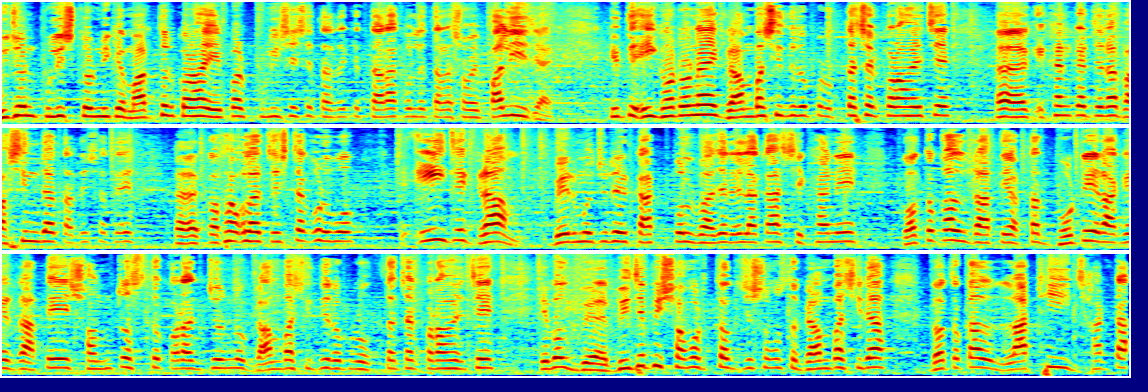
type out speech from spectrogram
দুজন পুলিশ কর্মীকে মারধর করা হয়, এরপর পুলিশ এসে তাদেরকে তাড়া করলে তারা সবাই পালিয়ে যায়। কিন্তু এই ঘটনায় গ্রামবাসীদের উপর অত্যাচার করা হয়েছে। এখানকার যারা বাসিন্দা, তাদের সাথে কথা বলার চেষ্টা করব। এই যে গ্রাম, বেরমজুরের কাঠপোল বাজার এলাকা, সেখানে গতকাল রাতে, অর্থাৎ ভোটের আগের রাতে, সন্ত্রস্ত করার জন্য গ্রামবাসীদের ওপর অত্যাচার করা হয়েছে এবং বিজেপি সমর্থক যে সমস্ত গ্রামবাসীরা গতকাল লাঠি, ঝাঁটা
